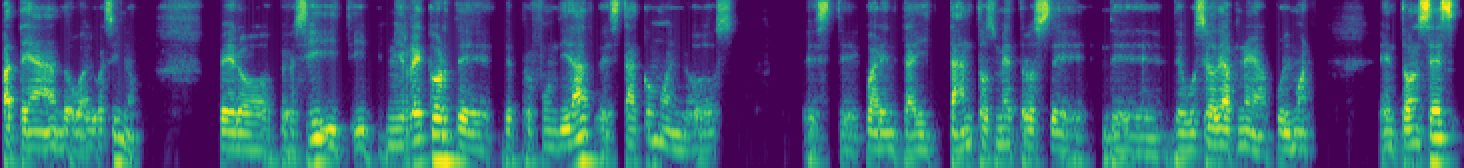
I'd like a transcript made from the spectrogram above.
pateando o algo así, no pero, pero sí, y, mi récord de, de, profundidad está como en los este, cuarenta y tantos metros de, de, de, buceo de apnea, pulmón. Entonces,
